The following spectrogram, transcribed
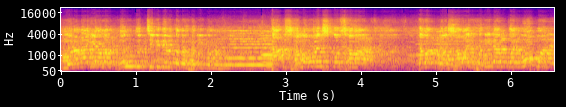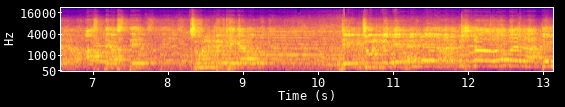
মরার আগে আমার বন্ধু চিঠি দেবে তবে হরি বলব তার সমবয়স্ক সবার। তোমার সবাই হরি নাম করে ও বলে না। আস্তে আস্তে চুল পেকে গেল। যেই চুল পেকে হ্যাঁ রে, হরে কৃষ্ণ যেই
